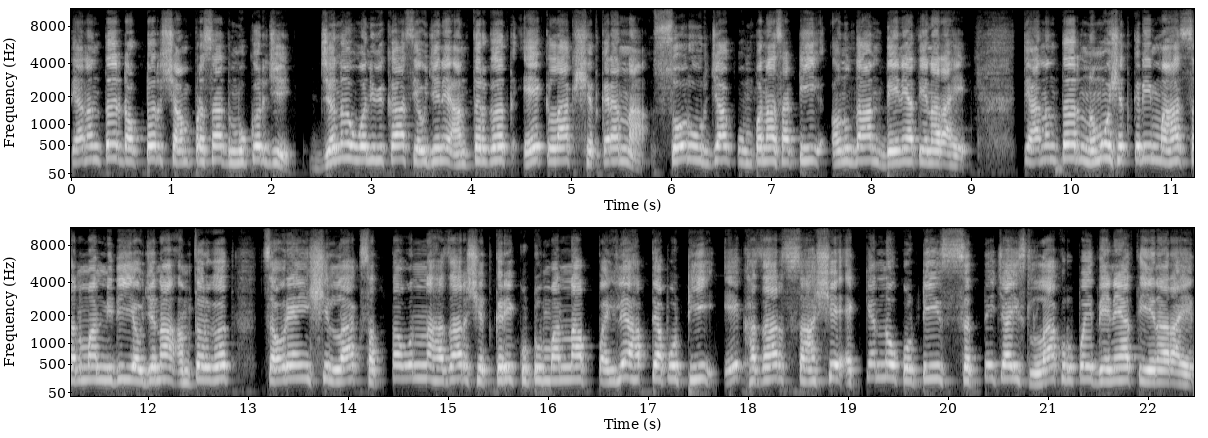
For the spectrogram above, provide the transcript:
त्यानंतर डॉक्टर श्यामप्रसाद मुखर्जी जन वन विकास योजनेअंतर्गत एक लाख शेतकऱ्यांना सौर ऊर्जा कुंपणासाठी अनुदान देण्यात येणार आहे. त्यानंतर नमो शेतकरी महासन्मान निधी योजना अंतर्गत चौऱ्याऐंशी लाख सत्तावन्न हजार शेतकरी कुटुंबांना पहिल्या हप्त्यापोटी एक हजार सहाशे एक्क्याण्णव कोटी सत्तेचाळीस लाख रुपये देण्यात येणार आहेत.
